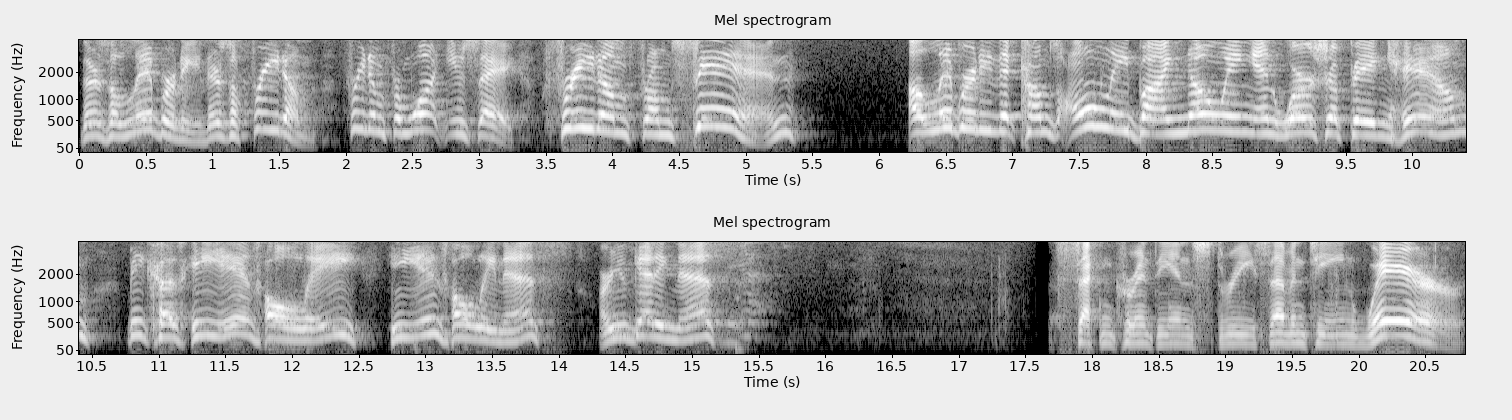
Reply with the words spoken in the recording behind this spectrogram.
There's a liberty there's a freedom. Freedom from what you say? Freedom from sin a liberty that comes only by knowing and worshiping him because he is holy. He is holiness. Are you getting this? Yes. second Corinthians 3 17 where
